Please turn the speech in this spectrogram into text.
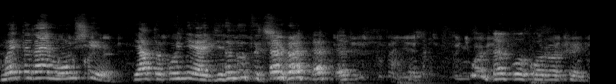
Мы такая момши. Я такой не одену, ты чё? Вот такой хороший.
